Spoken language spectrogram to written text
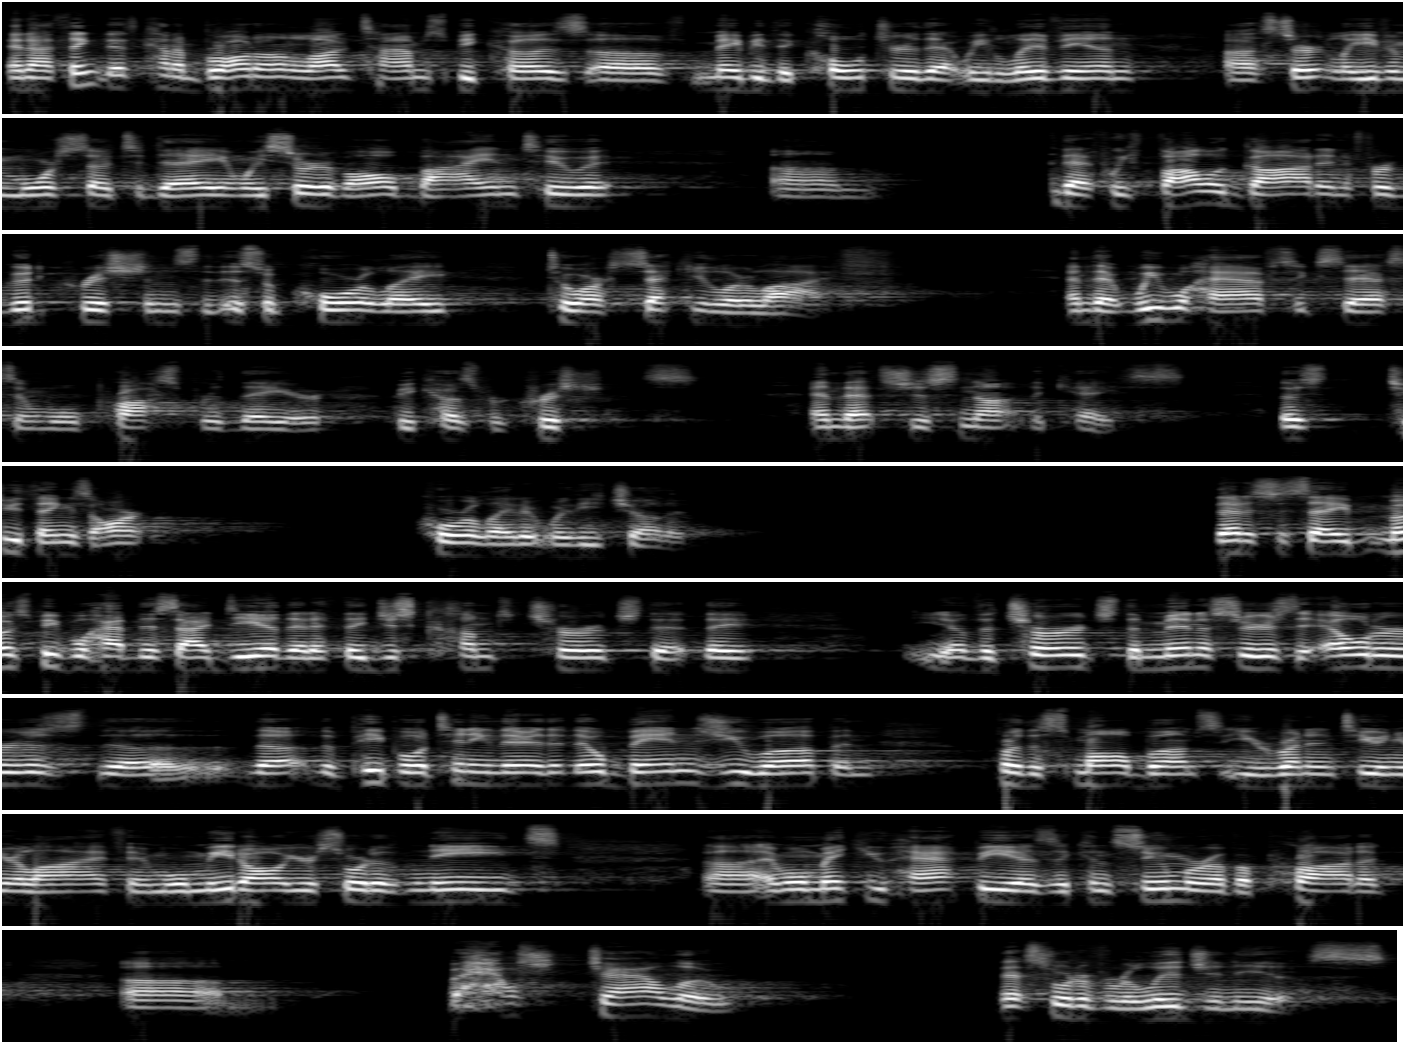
And I think that's kind of brought on a lot of times because of maybe the culture that we live in, uh, certainly even more so today, and we sort of all buy into it um, that if we follow God and if we're good Christians, that this will correlate to our secular life. And that we will have success and will prosper there because we're Christians. And that's just not the case. Those two things aren't correlated with each other. That is to say, most people have this idea that if they just come to church, that they, you know, the church, the ministers, the elders, the, the, the people attending there, that they'll bend you up and for the small bumps that you run into in your life and will meet all your sort of needs uh, and will make you happy as a consumer of a product. Um, how shallow that sort of religion is.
